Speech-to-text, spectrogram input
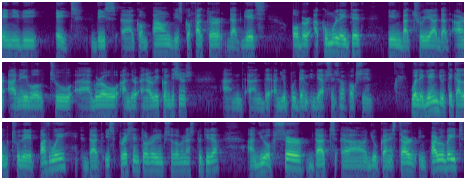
NADH, this uh, compound, this cofactor that gets over accumulated in bacteria that are unable to uh, grow under anaerobic conditions and, and, and you put them in the absence of oxygen. Well, again, you take a look to the pathway that is present already in Pseudomonas putida, and you observe that uh, you can start in pyruvate.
